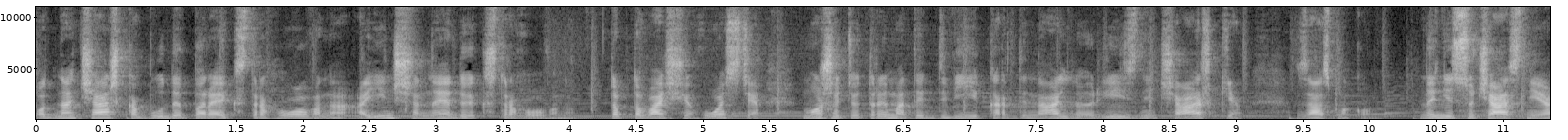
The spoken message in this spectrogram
Одна чашка буде переекстрагована, а інша недоекстрагована. Тобто ваші гості можуть отримати дві кардинально різні чашки за смаком. Нині сучасні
